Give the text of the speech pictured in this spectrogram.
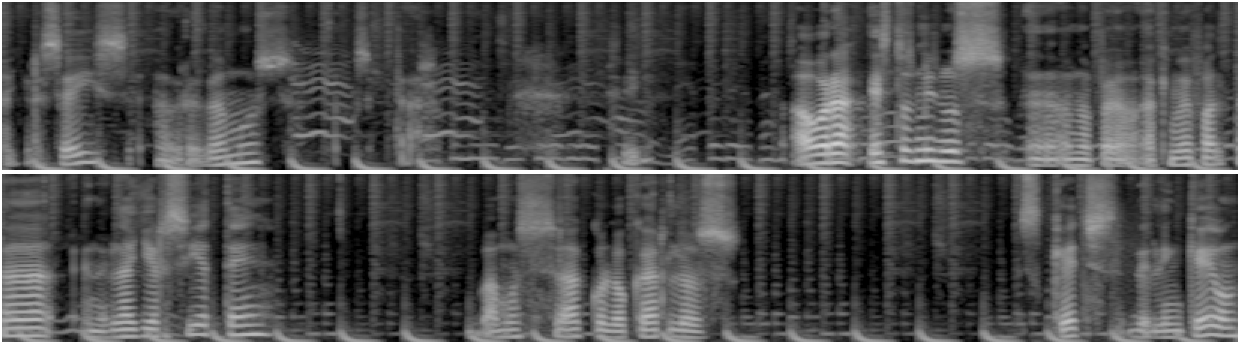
Layer 6 agregamos aceptar ahora estos mismos uh, no pero aquí me falta en el layer 7 vamos a colocar los sketches de linkeo.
